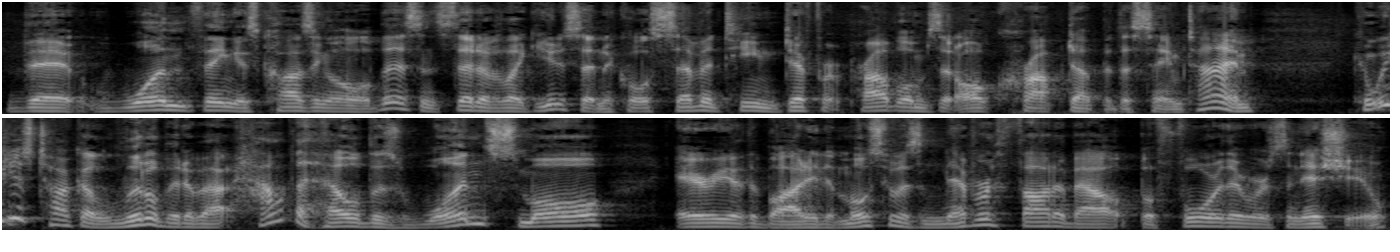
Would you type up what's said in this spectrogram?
that one thing is causing all of this instead of, like you said, Nicole, 17 different problems that all cropped up at the same time. Can we just talk a little bit about how the hell does one small area of the body that most of us never thought about before there was an issue?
